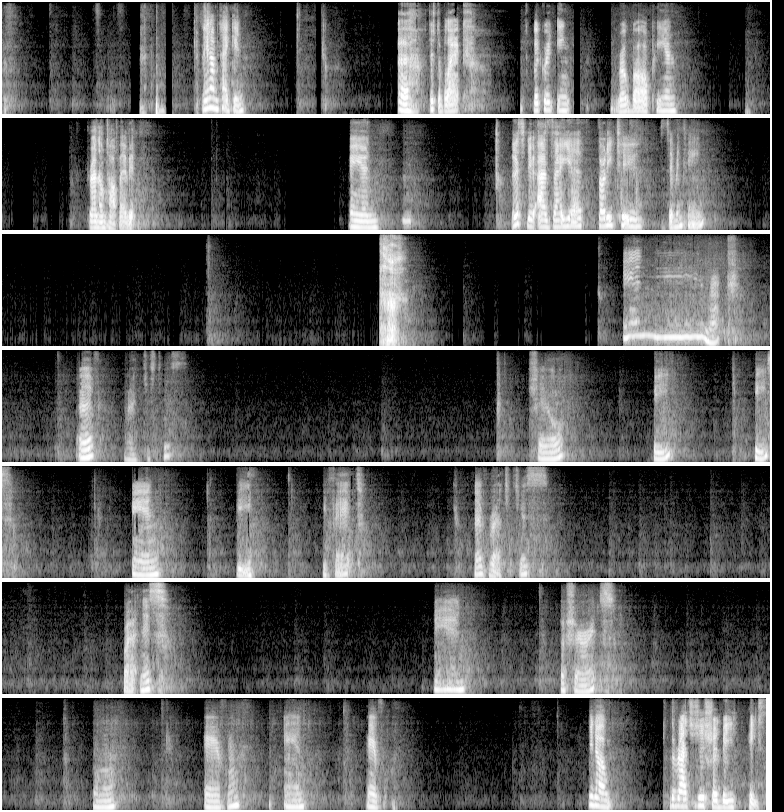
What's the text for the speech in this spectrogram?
Then I'm taking uh, just a black liquid ink ball pen right on top of it. And Let's do Isaiah 32 17. and rock of righteousness. Shall be peace and the effect of righteousness. Quietness and assurance mm-hmm. for ever and ever. You know, the righteousness should be peace.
